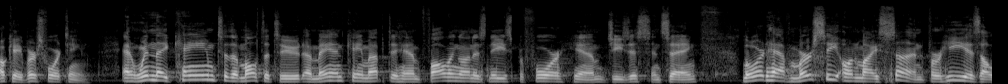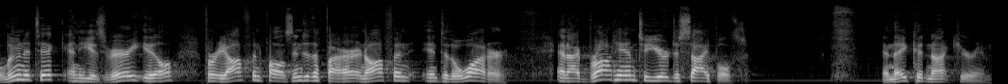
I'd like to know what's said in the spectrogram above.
Okay, verse 14. And when they came to the multitude, a man came up to him, falling on his knees before him, Jesus, and saying, Lord, have mercy on my son, for he is a lunatic and he is very ill, for he often falls into the fire and often into the water. And I brought him to your disciples and they could not cure him.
